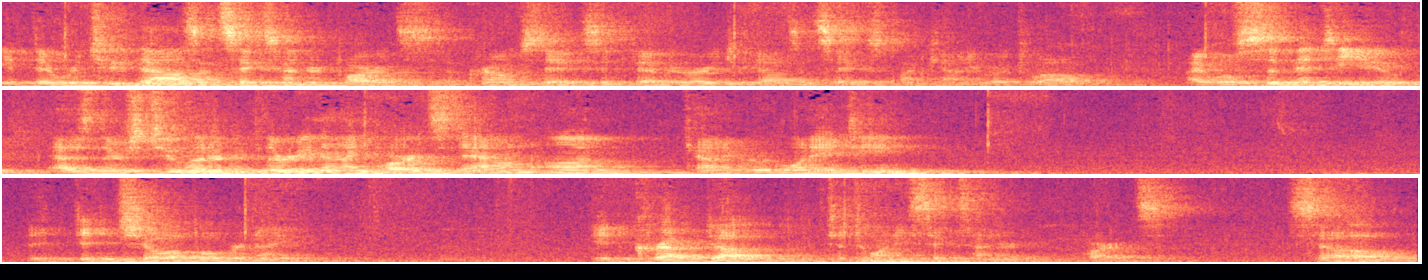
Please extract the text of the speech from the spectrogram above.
If there were 2,600 parts of Chrome 6 in February 2006 on County Road 12, I will submit to you, as there's 239 parts down on County Road 118, it didn't show up overnight. It crept up to 2,600 parts. So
